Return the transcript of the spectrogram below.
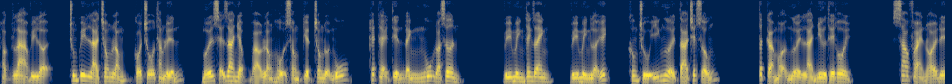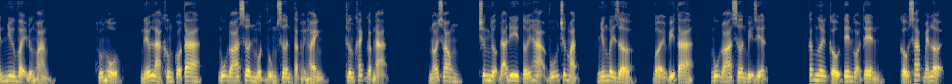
hoặc là vì lợi trung quy là trong lòng có chỗ tham luyến, mới sẽ gia nhập vào long hồ song kiệt trong đội ngũ, hết thể tiến đánh ngũ đoá sơn. Vì mình thanh danh, vì mình lợi ích không chú ý người ta chết sống. Tất cả mọi người là như thế thôi. Sao phải nói đến như vậy đường hoàng? Huống hồ, nếu là không có ta, ngũ đoá sơn một vùng sơn tặc hành hành, thương khách gặp nạn. Nói xong, trương nhượng đã đi tới hạ vũ trước mặt, nhưng bây giờ, bởi vì ta, ngũ đoá sơn bị diệt. Các ngươi cầu tên gọi tên, cầu sát bén lợi.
